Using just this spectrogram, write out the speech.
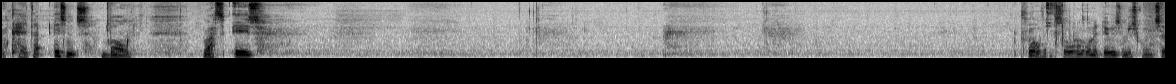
Okay that isn't bone. That is clothing so what I'm going to do is I'm just going to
